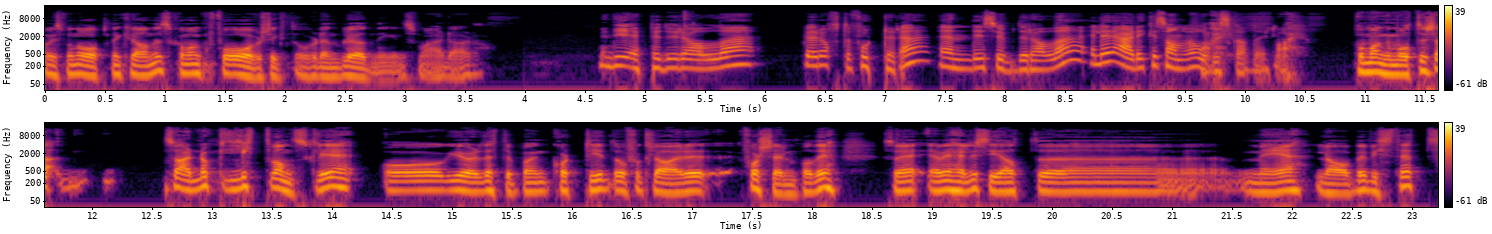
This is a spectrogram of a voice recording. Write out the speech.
Og hvis man åpner kraniet, så kan man få oversikt over den blødningen som er der, da. Men de epidurale blør ofte fortere enn de subdurale, eller er det ikke sånn ved hodeskader? Nei. Nei. På mange måter så, så er det nok litt vanskelig å gjøre dette på en kort tid og forklare forskjellen på de. Så jeg, jeg vil heller si at uh, med lav bevissthet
